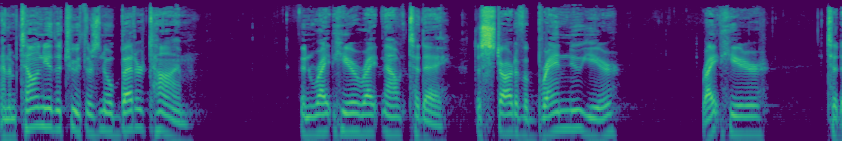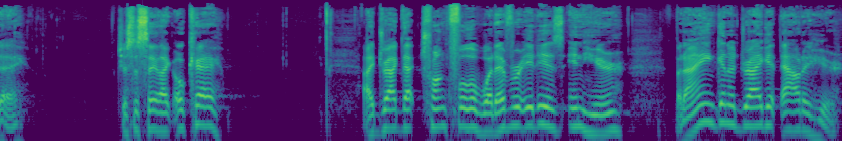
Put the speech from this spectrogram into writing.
And I'm telling you the truth, there's no better time than right here, right now, today. The start of a brand new year, right here, today. Just to say, like, okay, I drag that trunk full of whatever it is in here, but I ain't gonna drag it out of here.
